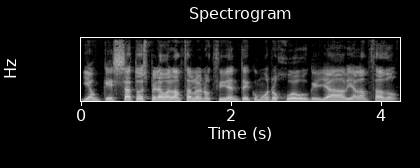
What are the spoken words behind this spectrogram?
Y aunque Sato esperaba lanzarlo en Occidente como otro juego que ya había lanzado,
